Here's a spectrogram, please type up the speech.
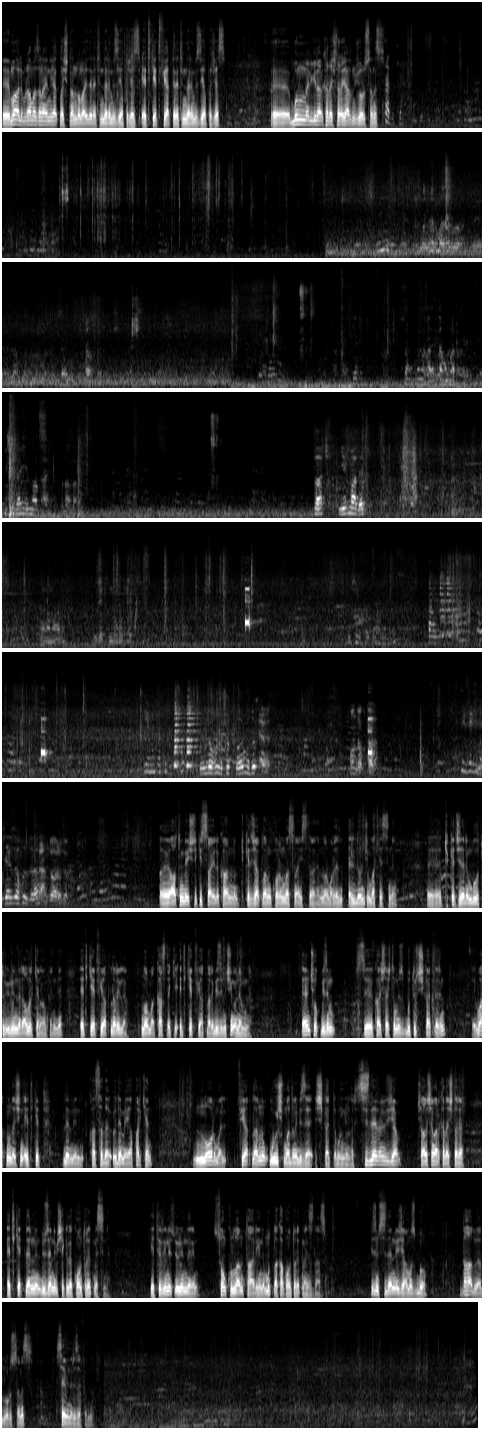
E, malum Ramazan ayının yaklaşından dolayı denetimlerimizi yapacağız. Etiket fiyat denetimlerimizi yapacağız. E, bununla ilgili arkadaşlara yardımcı olursanız. Tabii ki. Tamam. Son kullanma tarihi tamam var. 3 lira 26. Hayır, bunu alalım. Bunlar 20 adet. Tamam abi. Üretim de olacak. 299. 29 buçuk doğru mudur? Evet. 19 alalım. 150. 159 lira. Tamam doğrudur. Ee, 6502 sayılı kanunun tüketici haklarının korunmasına istinaden normal 54. maddesinin e, tüketicilerin bu tür ürünleri alırken hanımefendi etiket fiyatlarıyla normal kastaki etiket fiyatları bizim için önemli. En çok bizim e, karşılaştığımız bu tür şikayetlerin e, vatandaşın etiketlerinin kasada ödeme yaparken normal fiyatlarının uyuşmadığını bize şikayette bulunuyorlar. Sizlerden ricam çalışan arkadaşlara etiketlerinin düzenli bir şekilde kontrol etmesini, getirdiğiniz ürünlerin son kullanım tarihini mutlaka kontrol etmeniz lazım. Bizim sizden ricamız bu. Daha duyarlı olursanız seviniriz efendim.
